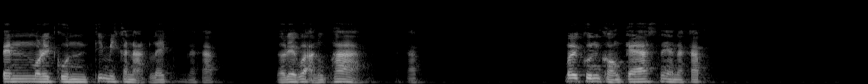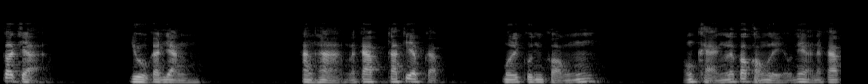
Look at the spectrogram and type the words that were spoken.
เป็นโมเลกุลที่มีขนาดเล็กนะครับ เราเรียกว่าอนุภาคนะครับ โมเลกุลของแก๊สเนี่ยนะครับ ก็จะอยู่กันอย่างห่างๆนะครับ ถ้าเทียบกับ โมเลกุลของของแข็งแล้วก็ของเหลวเนี่ยนะครับ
